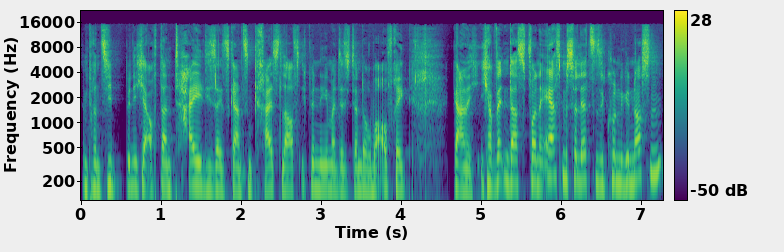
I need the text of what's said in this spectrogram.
im Prinzip bin ich ja auch dann Teil dieses ganzen Kreislaufs. Ich bin jemand, der sich dann darüber aufregt. Gar nicht. Ich habe Wetten das von der ersten bis zur letzten Sekunde genossen.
